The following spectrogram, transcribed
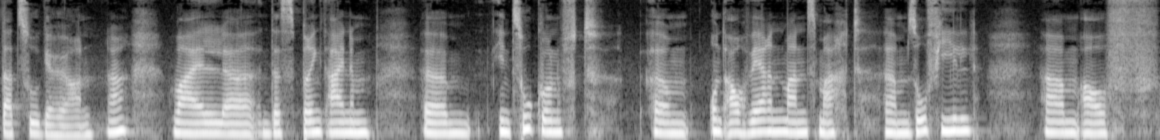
dazugehören, ne? weil äh, das bringt einem ähm, in Zukunft ähm, und auch während man es macht, so viel auf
